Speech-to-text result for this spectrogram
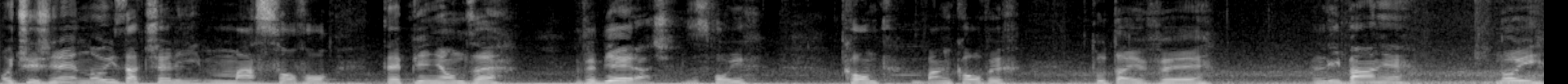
ojczyźnie, no i zaczęli masowo te pieniądze wybierać ze swoich kont bankowych tutaj w Libanie. No i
